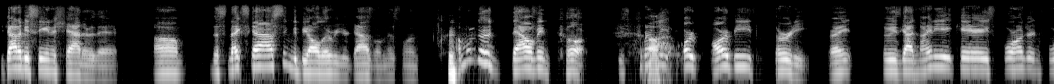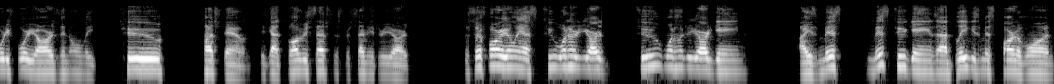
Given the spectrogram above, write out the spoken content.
you got to be seeing a shadow there. Um, this next guy, I seem to be all over your guys on this one. I'm gonna go Dalvin Cook. He's currently oh. RB thirty, right? So he's got 98 carries, 444 yards, and only two touchdowns. He's got 12 receptions for 73 yards. So so far, he only has two 100 yard, two 100 yard games. Uh, he's missed missed two games. I believe he's missed part of one,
